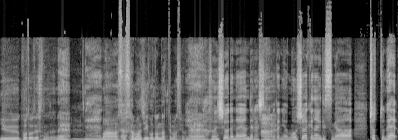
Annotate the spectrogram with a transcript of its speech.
いうことですのでね、ねまあ凄まじいことになってますよね。花粉症で悩んでらっしゃる方には申し訳ないですが、ちょっとね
